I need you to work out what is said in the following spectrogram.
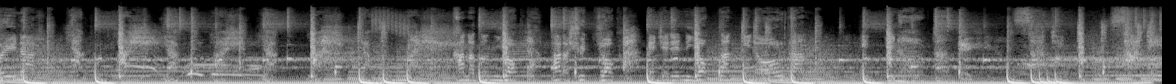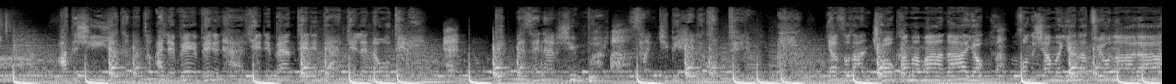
oynar? Yaklaş, yaklaş, yaklaş, yaklaş Kanadın yok, paraşüt yok Becerin yok lan in oradan. İn, in oradan. Sakin, sakin. Ateşi yakın atı aleve verin her yeri ben derinden Gelen o deli Bitmez enerjim var sanki bir helikopterim. Yazılan çok ama mana yok Konuşamayan atıyorlar ha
